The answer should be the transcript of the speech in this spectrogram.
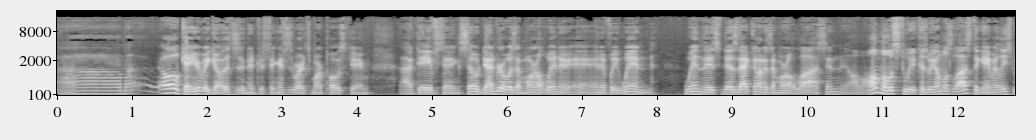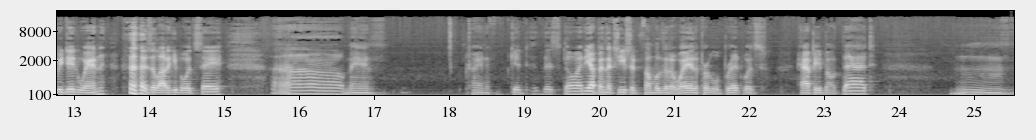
Um, okay, here we go. This is an interesting. This is where it's more post game uh, Dave saying, "So Denver was a moral win, and if we win win this, does that count as a moral loss?" And almost we because we, almost lost the game. At least we did win, as a lot of people would say. Oh man, trying to get this going. Yep, and the Chiefs had fumbled it away. The Purple Brit was happy about that. Mm,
